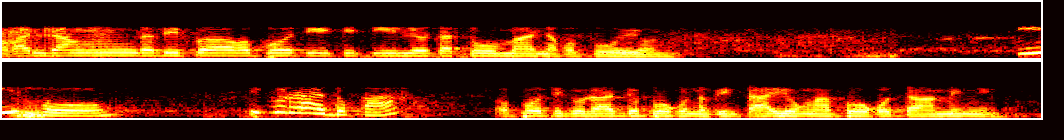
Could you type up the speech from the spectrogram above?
Magandang gabi po ako po, Tititilio Tatuman. Ako po yun. Iho, sigurado ka? Opo, sigurado po kung naging tayo nga po ko tamin eh.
